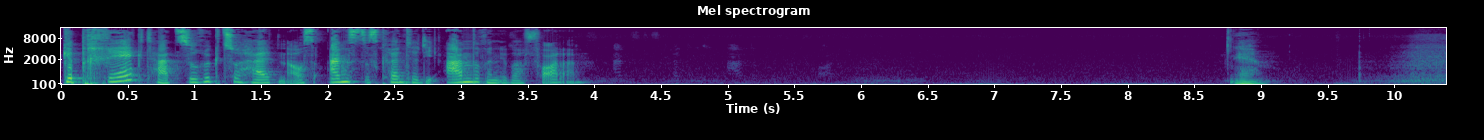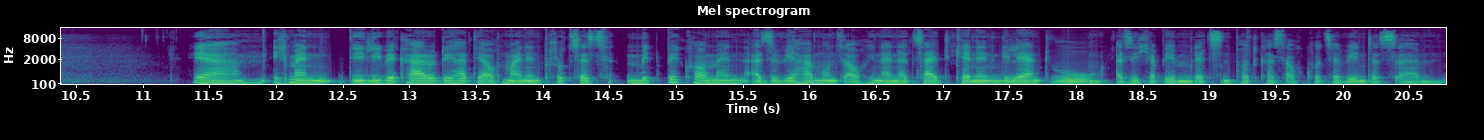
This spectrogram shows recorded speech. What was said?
geprägt hat, zurückzuhalten aus Angst, es könnte die anderen überfordern. Ja. Ja, ich meine, die liebe Caro, die hat ja auch meinen Prozess mitbekommen. Also wir haben uns auch in einer Zeit kennengelernt, wo, also ich habe im letzten Podcast auch kurz erwähnt, dass ähm,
